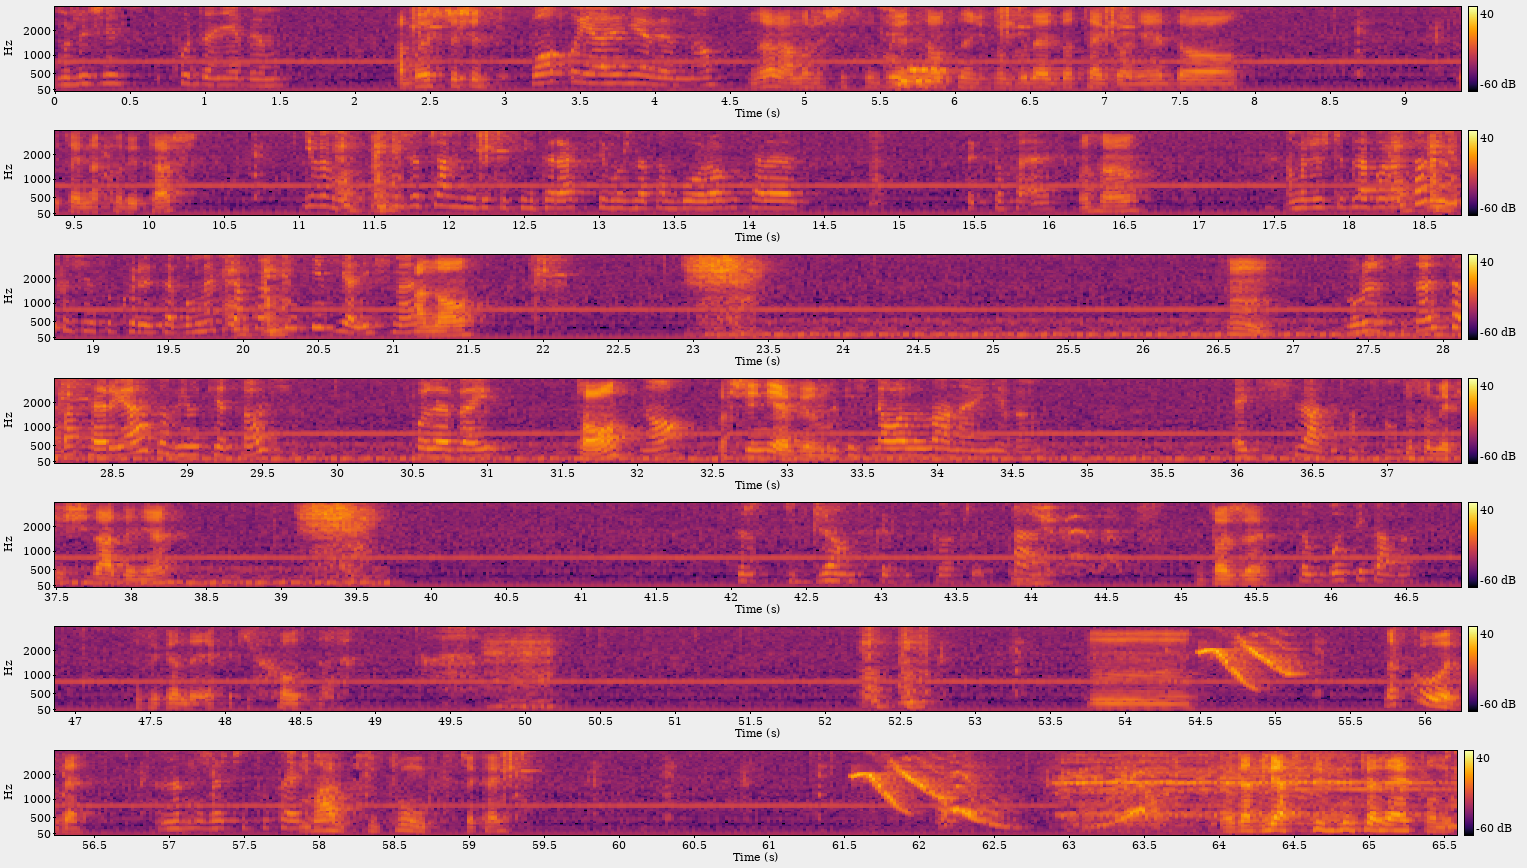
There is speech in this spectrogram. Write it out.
Może się, kurde, nie wiem. Albo jeszcze się. Spokój, ale nie wiem, no. No dobra, może się spróbuję cofnąć w ogóle do tego, nie? Do. Tutaj na korytarz. Nie wiem, bo z tymi rzeczami niby jakieś interakcje można tam było robić, ale tak trochę ech. Aha. A może jeszcze w laboratorium coś jest ukryte, bo my stamtąd nic nie wzięliśmy. Ano. Hmm. W ogóle, czy to jest ta bateria? To wielkie coś? Po lewej. To? No, Właśnie nie jest wiem. jakieś naładowane i nie wiem. A Jakieś ślady tam są. Tu są jakieś ślady, nie? Zaraz taki jumpscare wyskoczy. Tak, Boże, to by było ciekawe. to wygląda jak taki horror. Mm. No kurde. No te rzeczy tutaj jeszcze... Martwy punkt, czekaj. Radioaktywny telefon.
